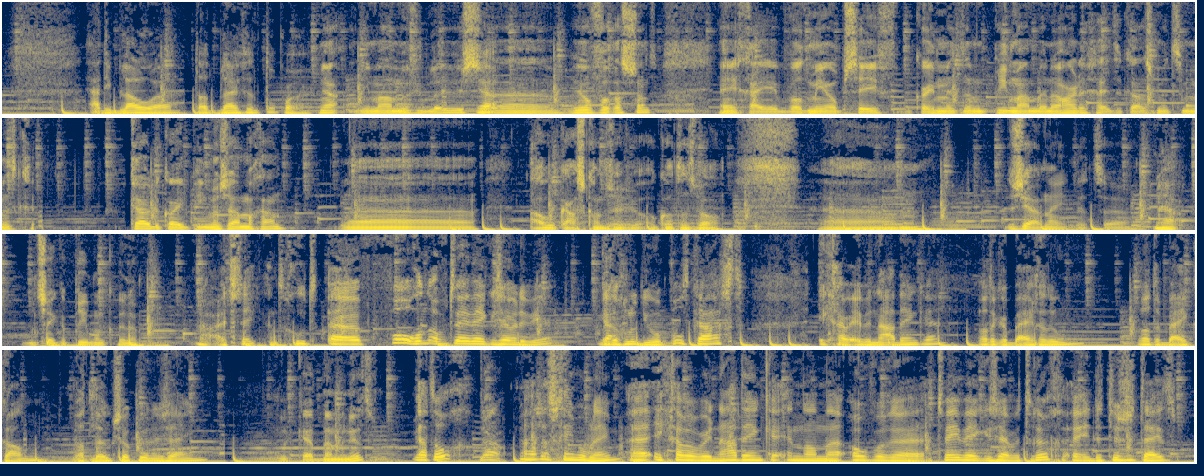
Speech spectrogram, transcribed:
Ja, die blauwe, dat blijft een topper. Ja, die Mame Bleu is Ja. eh, heel verrassend. En ga je wat meer op safe, kan je met een prima met een harde geitenkaas met, met kruiden kan je prima samen gaan. Eh, oude kaas kan sowieso ook altijd wel. Ehm, dus ja, nee, dat eh, Ja, moet zeker prima kunnen. nou, uitstekend. Goed. Volgende, over twee weken zijn we er weer. Met Ja. een gloednieuwe podcast. Ik ga weer even nadenken wat ik erbij ga doen. Wat erbij kan. Wat leuk zou kunnen zijn. Ik eh, ben benieuwd. Ja, toch? Ja. Nou, dat is geen probleem. Eh, ik ga wel weer nadenken. En dan eh, over twee weken zijn we terug. In de tussentijd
